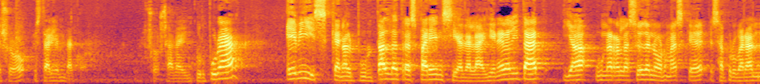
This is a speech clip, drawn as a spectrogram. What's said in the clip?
Això estaríem d'acord. Això s'ha d'incorporar. He vist que en el portal de transparència de la Generalitat hi ha una relació de normes que s'aprovaran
